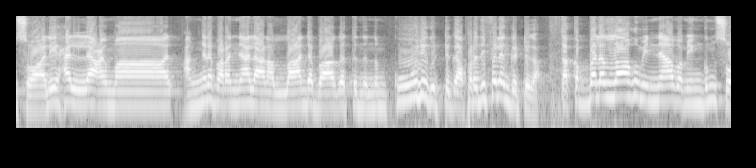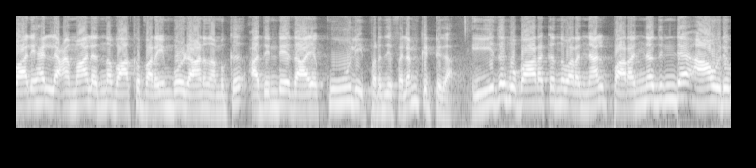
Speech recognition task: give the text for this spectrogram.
സ്വാലിഹൽ അമാൽ. അങ്ങനെ പറഞ്ഞാലാണ് അള്ളാഹിന്റെ ഭാഗത്ത് നിന്നും കൂലി കിട്ടുക പ്രതിഫലം കിട്ടുക. സ്വാലിഹൽ അമാൽ എന്ന വാക്ക് പറയുമ്പോഴാണ് നമുക്ക് അതിന്റെതായ കൂലി പ്രതിഫലം കിട്ടുക. ഈദ് മുബാറക് എന്ന് പറഞ്ഞാൽ പറഞ്ഞതിന്റെ ആ ഒരു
